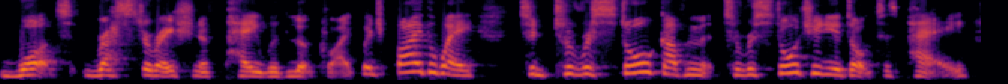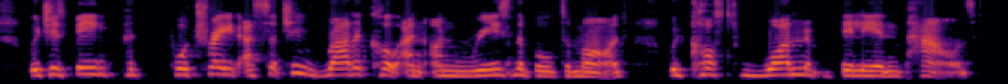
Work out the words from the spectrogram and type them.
what restoration of pay would look like which by the way to, to restore government to restore junior doctors pay which is being p- portrayed as such a radical and unreasonable demand would cost 1 billion pounds.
